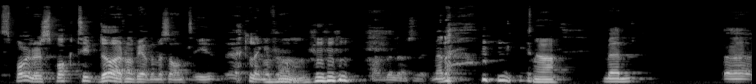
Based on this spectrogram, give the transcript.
Spoilers, Spock typ dör från peta med sånt i, längre fram. Mm. ja, det löser sig. Men, ja. men uh,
